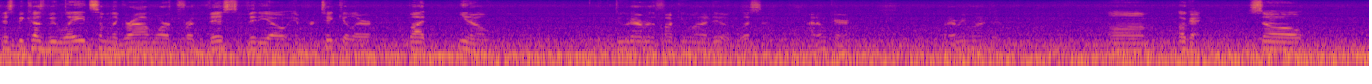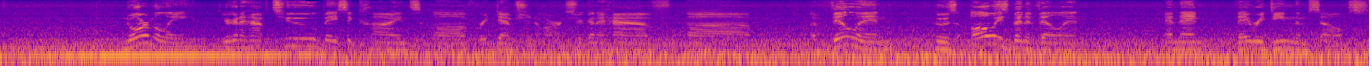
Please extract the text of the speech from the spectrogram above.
just because we laid some of the groundwork for this video in particular. But you know, do whatever the fuck you want to do. Listen, I don't care. Whatever you want to do. Um, okay, so normally you're going to have two basic kinds of redemption arcs. You're going to have um, a villain who's always been a villain, and then they redeem themselves.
